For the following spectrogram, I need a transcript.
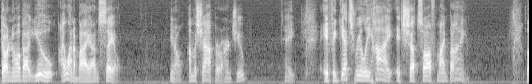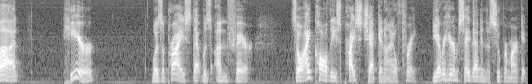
don't know about you, I want to buy on sale. You know, I'm a shopper, aren't you? Hey, if it gets really high, it shuts off my buying. But here was a price that was unfair. So I call these price check in aisle three. Do you ever hear him say that in the supermarket?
